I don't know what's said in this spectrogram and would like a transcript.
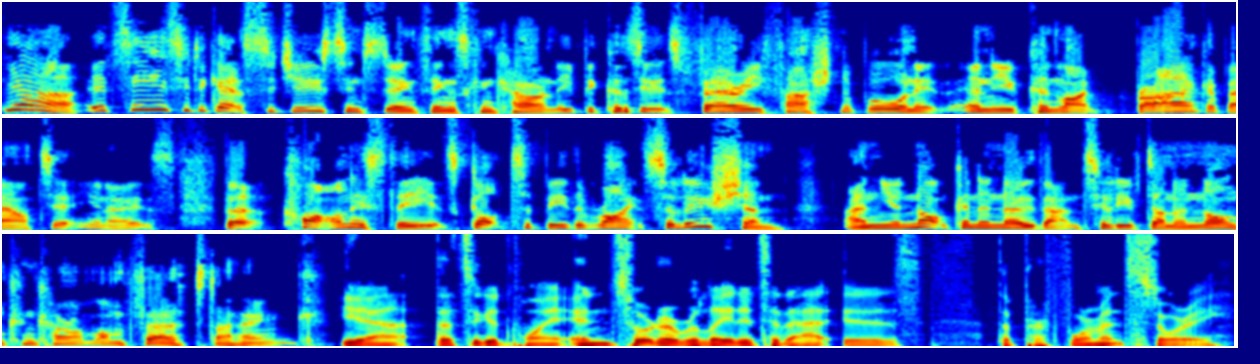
Yeah, it's easy to get seduced into doing things concurrently because it's very fashionable and it and you can like brag about it, you know. It's but quite honestly, it's got to be the right solution, and you're not going to know that until you've done a non-concurrent one first. I think. Yeah, that's a good point. And sort of related to that is the performance story.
